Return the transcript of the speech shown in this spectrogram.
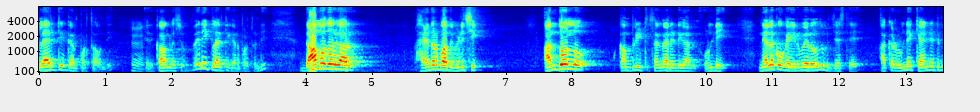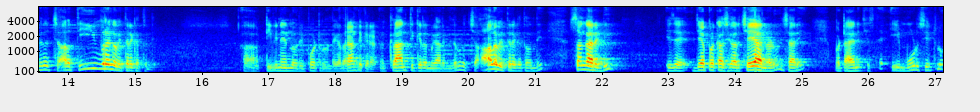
క్లారిటీ కనపడుతూ ఉంది. ఇది కాంగ్రెస్ వెరీ క్లారిటీ కనపడుతుంది. దామోదర్ గారు హైదరాబాద్ విడిచి అందోల్లో కంప్లీట్ సంగారెడ్డి గారు ఉండి నెలకు ఒక ఇరవై రోజులు చేస్తే అక్కడ ఉండే క్యాండిడేట్ మీద చాలా తీవ్రంగా వ్యతిరేకత ఉంది. టీవీ నైన్లో రిపోర్టర్ ఉండే కదా క్రాంతి కిరణ్. క్రాంతి కిరణ్ గారి మీద కూడా చాలా వ్యతిరేకత ఉంది. సంగారెడ్డి ఇదే జయప్రకాష్ గారు చేయ అన్నాడు ఈసారి బట్ ఆయన చేస్తే ఈ మూడు సీట్లు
